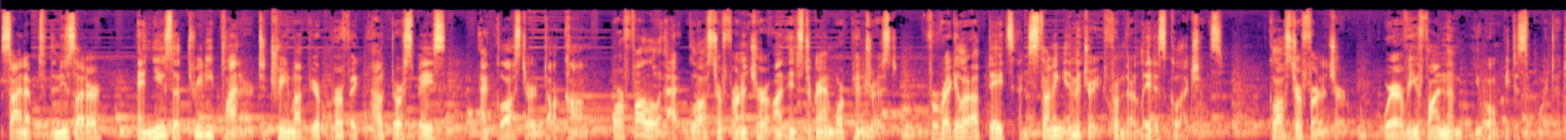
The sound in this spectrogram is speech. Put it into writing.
sign up to the newsletter, and use a 3D planner to dream up your perfect outdoor space at gloster.com. Or follow at Gloster Furniture on Instagram or Pinterest for regular updates and stunning imagery from their latest collections. Gloster Furniture. Wherever you find them, you won't be disappointed.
